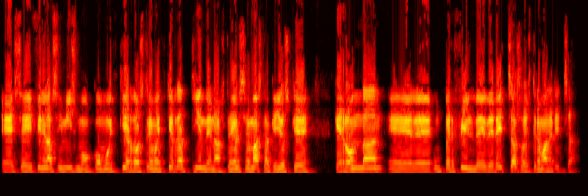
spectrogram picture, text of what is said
se definen a sí mismos como izquierda o extrema izquierda tienden a abstenerse más que aquellos que, que rondan un perfil de derechas o de extrema derecha.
